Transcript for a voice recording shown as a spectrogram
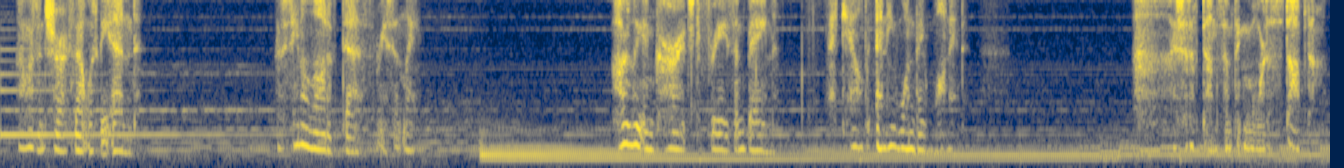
I wasn't sure if that was the end. I've seen a lot of death recently. Harley encouraged Freeze and Bane. They killed anyone they wanted. I should have done something more to stop them.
